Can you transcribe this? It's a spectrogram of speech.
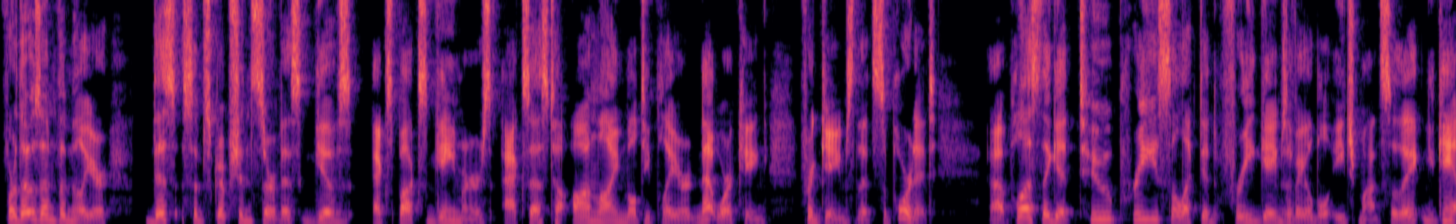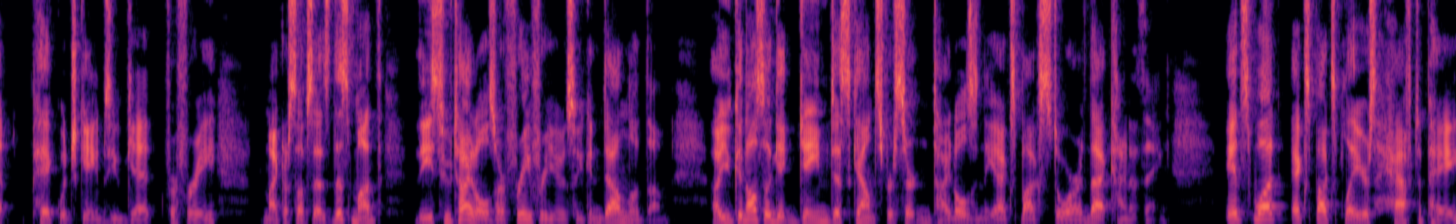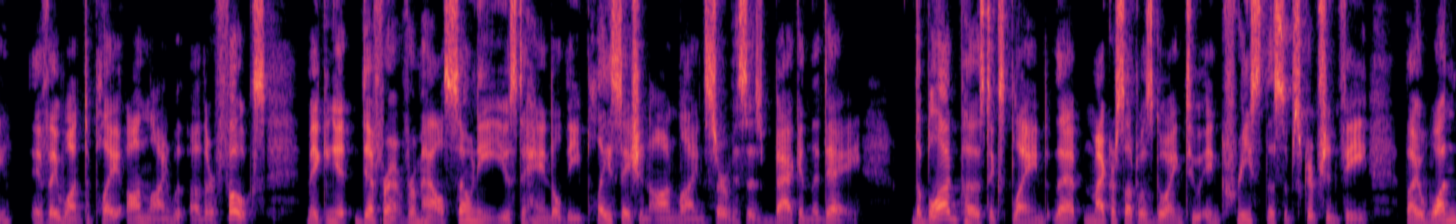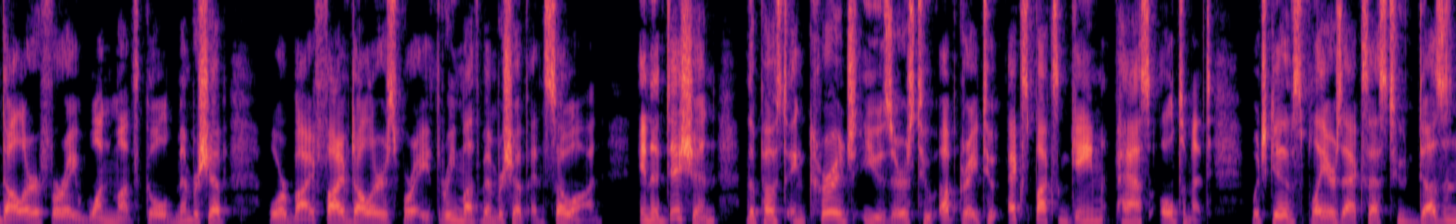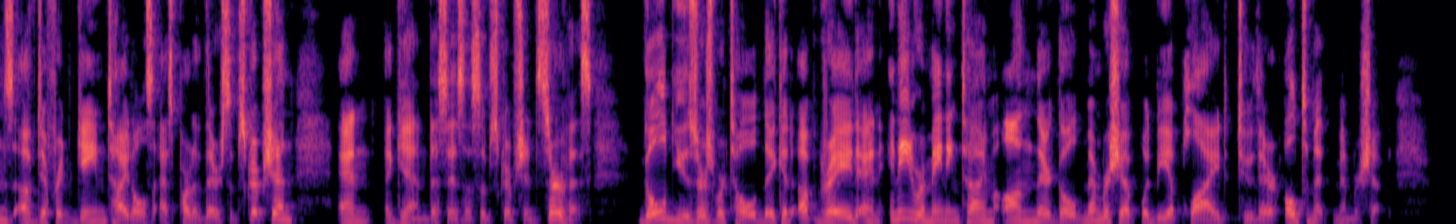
For those unfamiliar, this subscription service gives Xbox gamers access to online multiplayer networking for games that support it. Uh, plus, they get two pre-selected free games available each month, so they, you can't pick which games you get for free. Microsoft says this month these two titles are free for you, so you can download them. Uh, you can also get game discounts for certain titles in the Xbox Store and that kind of thing. It's what Xbox players have to pay if they want to play online with other folks, making it different from how Sony used to handle the PlayStation Online services back in the day. The blog post explained that Microsoft was going to increase the subscription fee by $1 for a one month gold membership, or by $5 for a three month membership, and so on. In addition, the post encouraged users to upgrade to Xbox Game Pass Ultimate, which gives players access to dozens of different game titles as part of their subscription. And again, this is a subscription service. Gold users were told they could upgrade, and any remaining time on their Gold membership would be applied to their Ultimate membership.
